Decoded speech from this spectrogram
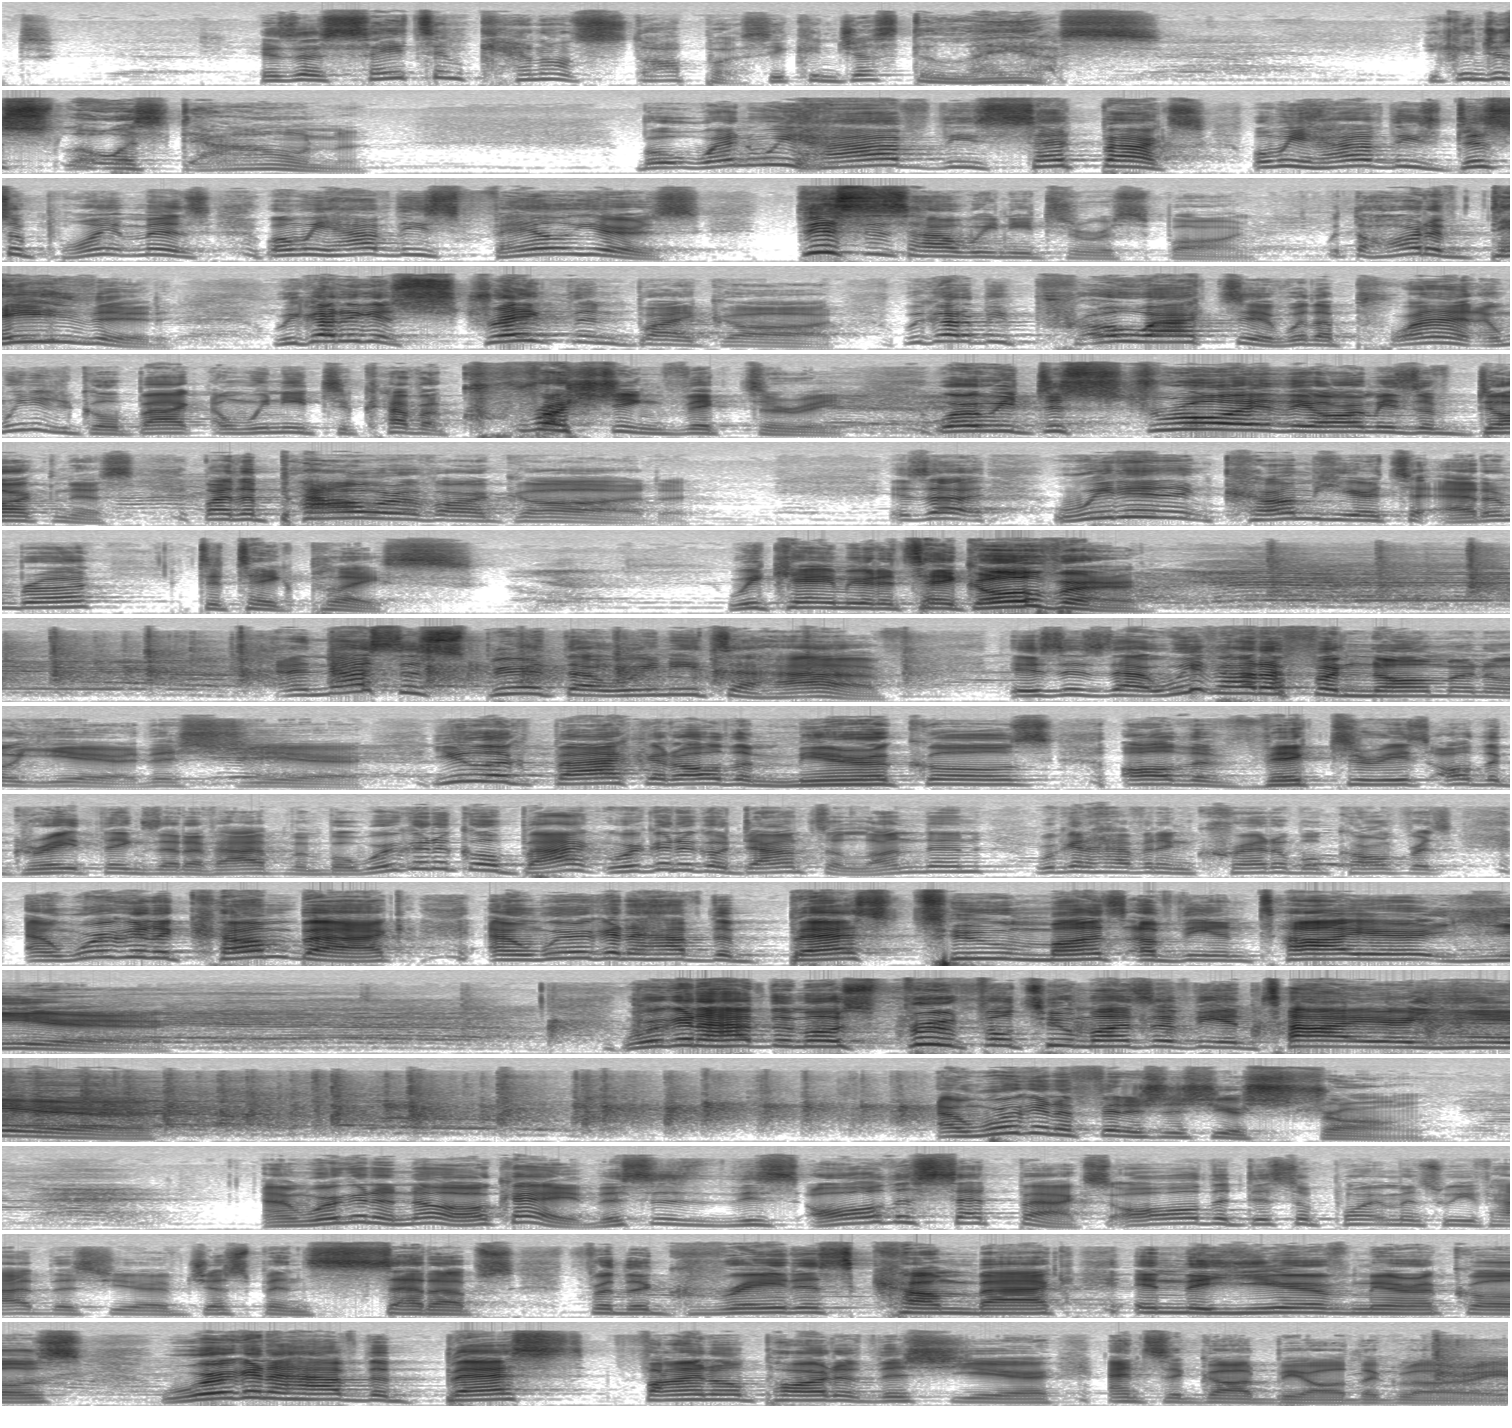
Is that Satan cannot stop us. He can just delay us. He can just slow us down. But when we have these setbacks, when we have these disappointments, when we have these failures, this is how we need to respond. With the heart of David, we got to get strengthened by God. We got to be proactive with a plan, and we need to go back and we need to have a crushing victory where we destroy the armies of darkness by the power of our God. Is that we didn't come here to Edinburgh to take place, we came here to take over. And that's the spirit that we need to have. Is, is that we've had a phenomenal year this year. You look back at all the miracles, all the victories, all the great things that have happened, but we're going to go back. We're going to go down to London. We're going to have an incredible conference, and we're going to come back and we're going to have the best two months of the entire year. We're going to have the most fruitful two months of the entire year. And we're going to finish this year strong and we're to know okay this is this all the setbacks all the disappointments we've had this year have just been setups for the greatest comeback in the year of miracles. We're to have the best final part of this year and to god be all the glory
